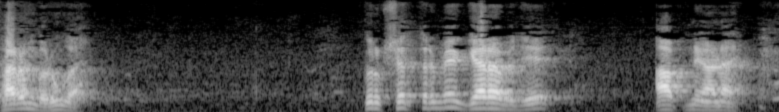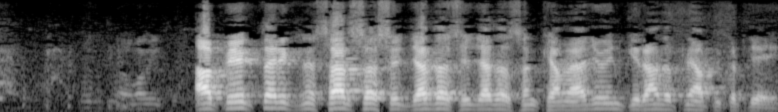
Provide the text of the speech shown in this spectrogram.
फार्म भरूँगा। कुरुक्षेत्र में 11 बजे आपने आना है। आप एक तारीख ने सहरसा से ज़्यादा से ज़्यादा संख्या में आ जाओ, इनकी रांद अपने आप ही कट जाएगी।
